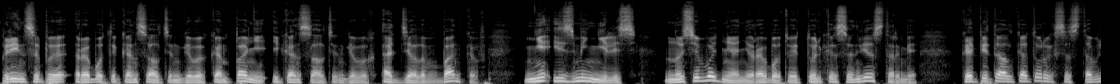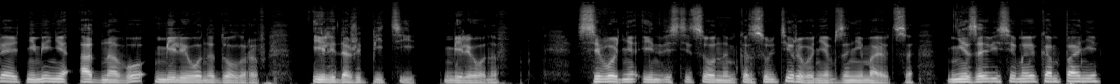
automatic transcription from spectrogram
Принципы работы консалтинговых компаний и консалтинговых отделов банков не изменились, но сегодня они работают только с инвесторами, капитал которых составляет не менее 1 миллиона долларов или даже 5 миллионов. Сегодня инвестиционным консультированием занимаются независимые компании,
